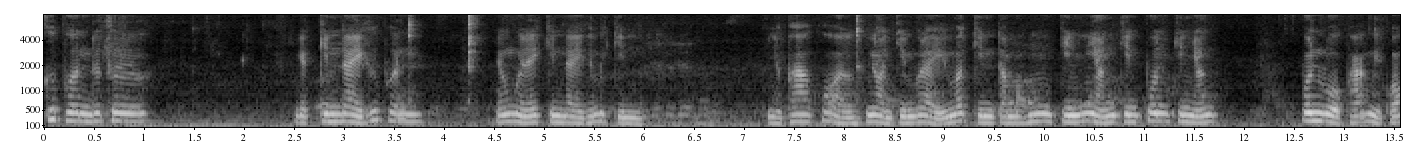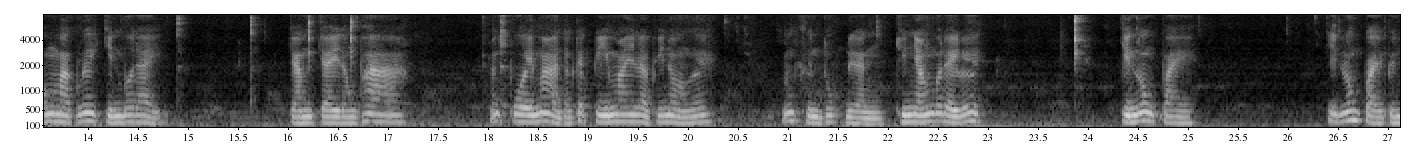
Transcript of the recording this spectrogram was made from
คือเพิ่นซื่ออยากกินได้คือเพิ่นเดี๋ยวมื้อใดกินได้ถ้าไม่กินอย่าพาข้อย้อนกินบ่ได้มากินตำบักหุ่งกินอิหยังกินป่นกินหยังป่นลวกผักนี่ของมักเลยกินบ่ได้ จำใจต้องพามันป่วยมากตั้งแต่ปีใหม่แล้วพี่น้องเลยมันขึ้นทุกเดือน กินยังบ่ได้เลย กินลงไป กินลงไปเป็น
